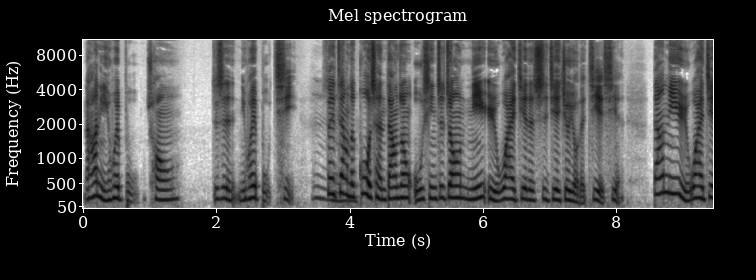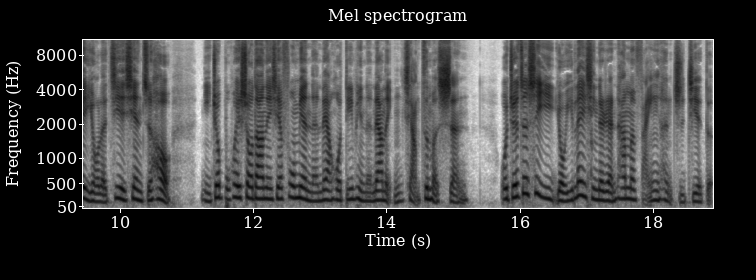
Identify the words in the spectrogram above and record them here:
然后你会补充，就是你会补气。所以这样的过程当中，无形之中，你与外界的世界就有了界限。当你与外界有了界限之后，你就不会受到那些负面能量或低频能量的影响这么深。我觉得这是一有一类型的人，他们反应很直接的。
